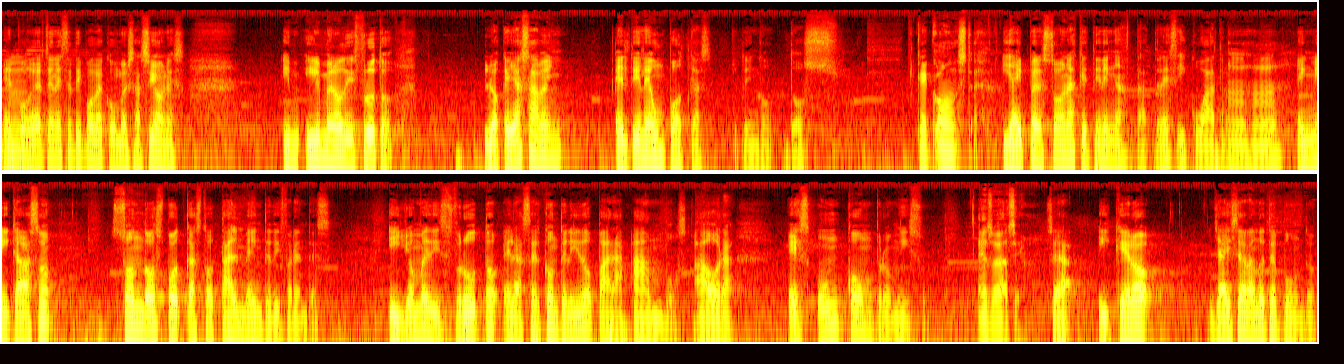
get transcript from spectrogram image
el poder tener este tipo de conversaciones. Y, y me lo disfruto. Lo que ya saben, él tiene un podcast, yo tengo dos. Que conste. Y hay personas que tienen hasta tres y cuatro. En mi caso, son dos podcasts totalmente diferentes. Y yo me disfruto el hacer contenido para ambos. Ahora, es un compromiso. Eso es así. O sea, y quiero, ya ir cerrando este punto.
